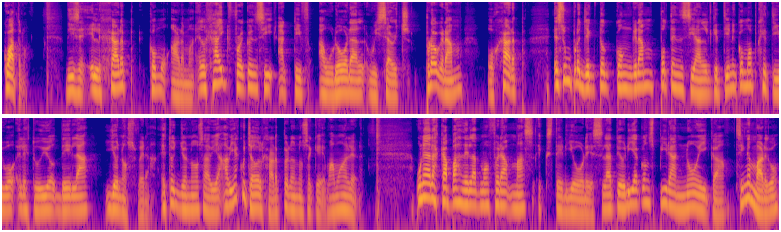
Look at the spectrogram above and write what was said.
4. Dice el HARP como arma. El High Frequency Active Auroral Research Program, o HARP, es un proyecto con gran potencial que tiene como objetivo el estudio de la ionosfera. Esto yo no sabía. Había escuchado el HARP, pero no sé qué. Vamos a leer. Una de las capas de la atmósfera más exteriores. La teoría conspiranoica, sin embargo,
